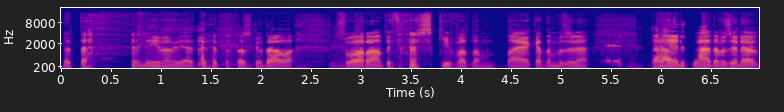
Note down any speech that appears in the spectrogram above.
No, t- niin mä mietin, että olisiko tämä suoraan pitäisi skipata, mutta ehkä tämmöisenä, Tähän... nyt vähän tämmöisenä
